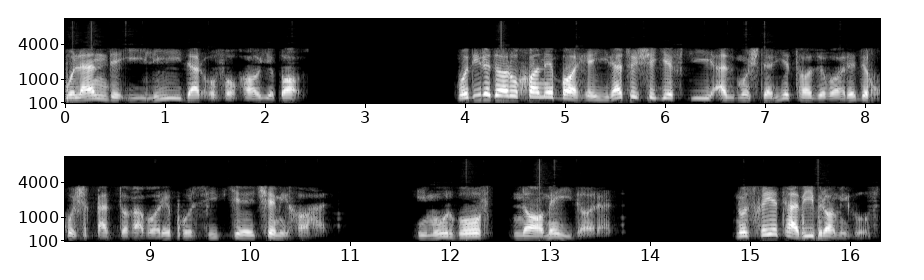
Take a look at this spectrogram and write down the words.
بلند ایلی در افقهای باز. مدیر داروخانه با حیرت و شگفتی از مشتری تازه وارد خوشقد و قواره پرسید که چه می‌خواهد. ایمور گفت نامه ای دارد. نسخه طبیب را می‌گفت.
